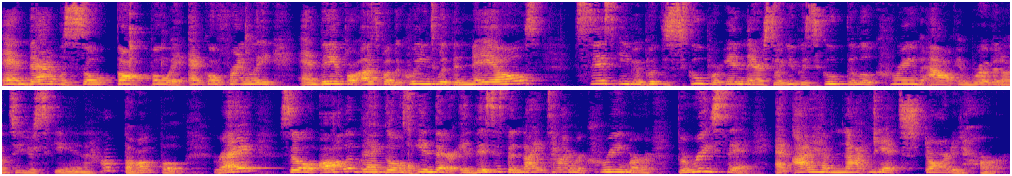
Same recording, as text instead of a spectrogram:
And that was so thoughtful and eco-friendly. And then for us, for the queens with the nails, Sis even put the scooper in there so you could scoop the little cream out and rub it onto your skin. How thoughtful, right? So all of that goes in there. And this is the Nighttimer Creamer, the reset. And I have not yet started her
